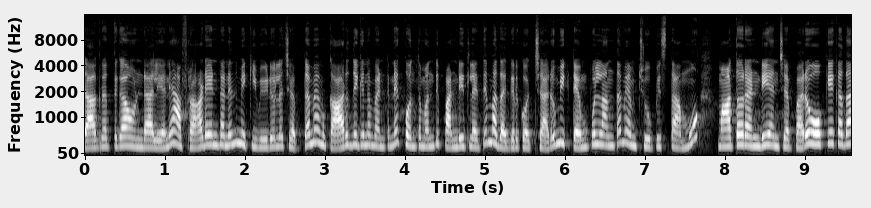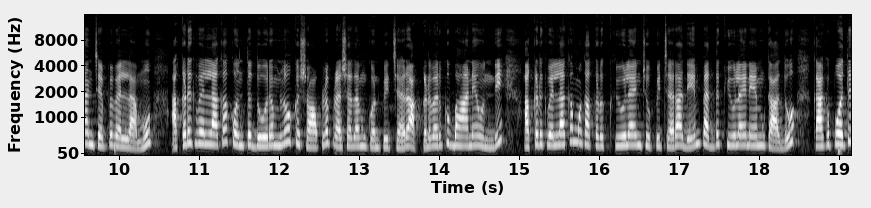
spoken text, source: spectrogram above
జాగ్రత్తగా ఉండాలి అని. ఆ ఫ్రాడ్ ఏంటనేది మీకు ఈ వీడియోలో చెప్తా. మేము కారు దిగిన వెంటనే కొంతమంది పండితులు అయితే మా దగ్గరకు వచ్చారు. మీకు టెంపుల్ అంతా మేము చూపిస్తాము. మాతో రండి అని చెప్పారు. ఓకే కదా అని చెప్పి వెళ్ళాము. అక్కడికి వెళ్ళాక కొంత దూరంలో ఒక షాప్లో ప్రసాదం కొనిపించారు. అక్కడి వరకు బాగానే ఉంది. అక్కడికి వెళ్ళాక మాకు అక్కడ క్యూ లైన్ చూపించారు. అదేం పెద్ద క్యూ లైన్ ఏం కాదు. కాకపోతే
